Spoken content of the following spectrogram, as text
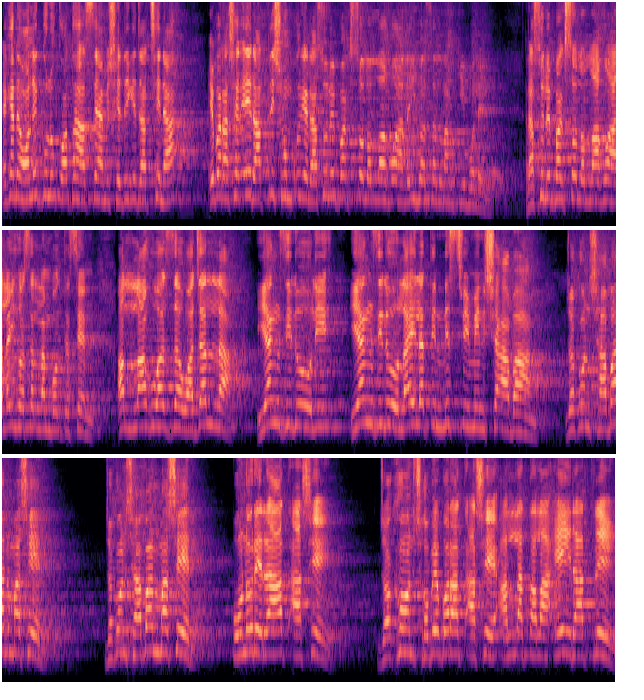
এখানে অনেকগুলো কথা আছে, আমি সেদিকে যাচ্ছি না। এবার আসেন, এই রাত্রি সম্পর্কে রাসুল পাক সাল্লাহ আলহিহাসাল্লাম কি বলেন? রাসুল পাক সাল্লাহ আলহিহাসাল্লাম বলতেছেন, আল্লাহু আজ্জা ওয়াজাল্লা ইয়াংজিলু ইয়াংজিলু লাইলাতিন নিসফি মিন শাবান। যখন শাবান মাসের, যখন শাবান মাসের পনেরো রাত আসে, যখন শবে বরাত আসে, আল্লাহ তালা এই রাত্রে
